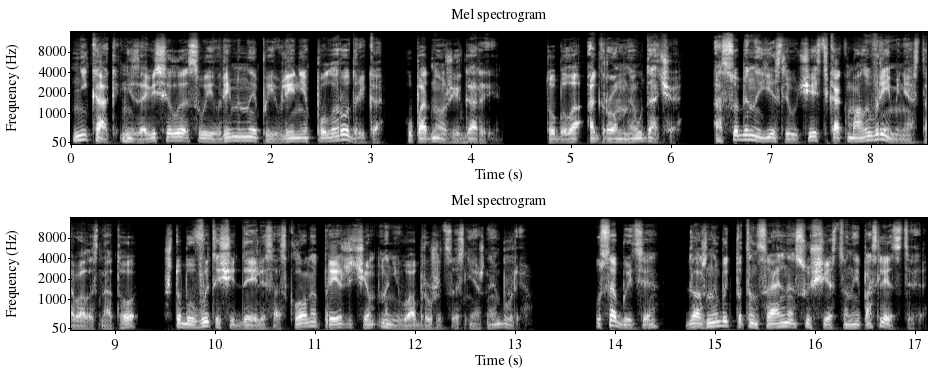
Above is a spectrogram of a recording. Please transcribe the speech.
никак не зависело своевременное появление Пола Родрика у подножья горы. То была огромная удача, особенно если учесть, как мало времени оставалось на то, чтобы вытащить Дейли со склона, прежде чем на него обрушится снежная буря. У события должны быть потенциально существенные последствия,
